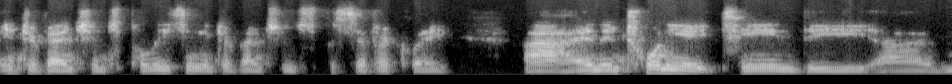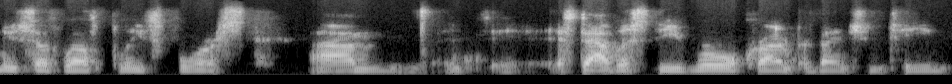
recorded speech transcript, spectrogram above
interventions, policing interventions specifically. Uh, and in 2018, the uh, New South Wales Police Force um, established the Rural Crime Prevention Team.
